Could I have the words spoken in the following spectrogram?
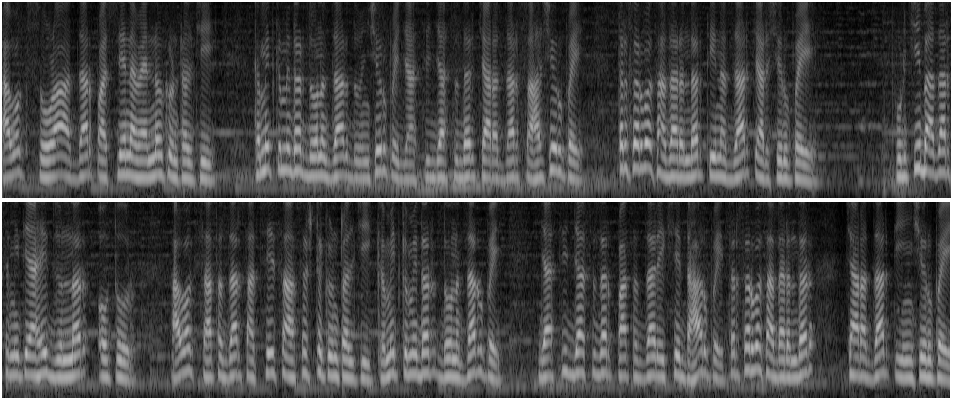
आवक सोळा हजार पाचशे नव्याण्णव क्विंटलची. कमीत कमी दर दोन हजार दोनशे रुपये जास्तीत जास्त दर चार हजार सहाशे रुपये तर सर्वसाधारण दर तीन हजार चारशे रुपये. पुढची बाजार समिती आहे जुन्नर औतूर आवक सात हजार सातशे सहासष्ट क्विंटलची कमीत कमी दर दोन हजार रुपये जास्तीत जास्त दर पाच हजार एकशे दहा रुपये तर सर्वसाधारण दर चार हजार तीनशे रुपये.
